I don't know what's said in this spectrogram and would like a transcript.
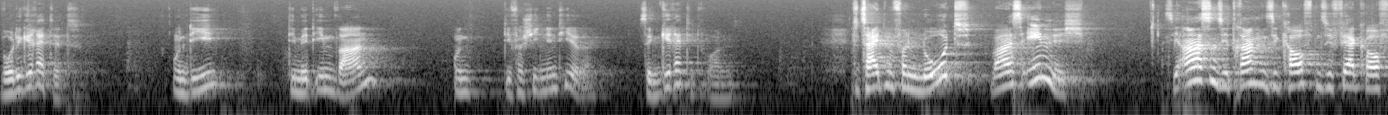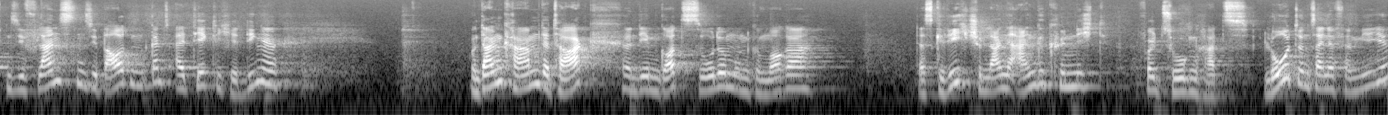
wurde gerettet. Und die, die mit ihm waren und die verschiedenen Tiere sind gerettet worden. Zu Zeiten von Lot war es ähnlich. Sie aßen, sie tranken, sie kauften, sie verkauften, sie pflanzten, sie bauten ganz alltägliche Dinge. Und dann kam der Tag, an dem Gott Sodom und Gomorra das Gericht schon lange angekündigt vollzogen hat. Lot und seine Familie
